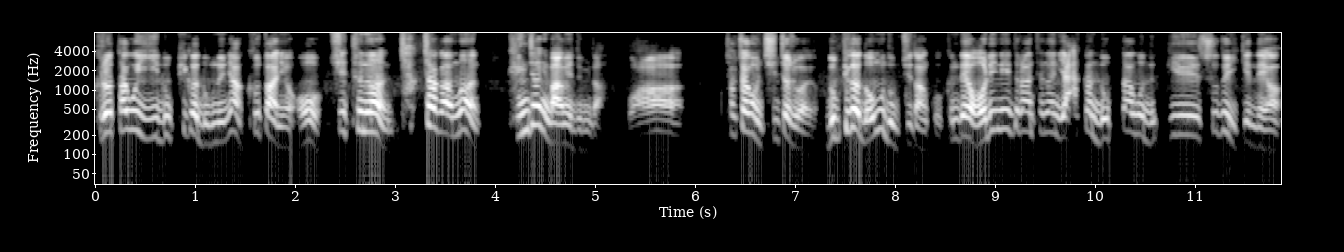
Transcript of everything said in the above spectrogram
그렇다고 이 높이가 높느냐? 그것도 아니에요. 어, 시트는 착자감은 굉장히 마음에 듭니다. 와, 착자감은 진짜 좋아요. 높이가 너무 높지도 않고 근데 어린이들한테는 약간 높다고 느낄 수도 있겠네요.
